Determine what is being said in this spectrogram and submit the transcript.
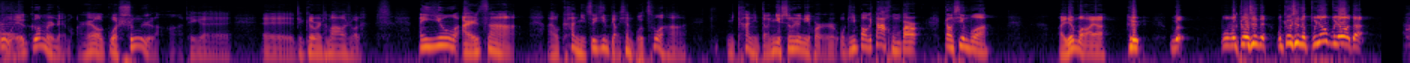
说，我一个哥们儿呢，马上要过生日了啊！这个，呃，这哥们儿他妈妈说了：“哎呦，儿子，哎，我看你最近表现不错哈，你看你等你生日那会儿，我给你包个大红包，高兴不？”哎呀妈呀，我我我高兴的，我高兴的不要不要的。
